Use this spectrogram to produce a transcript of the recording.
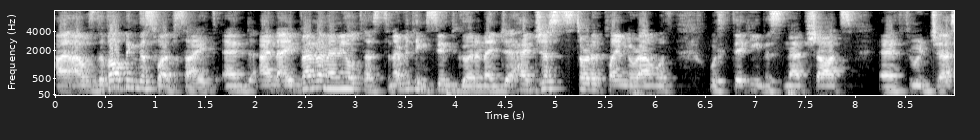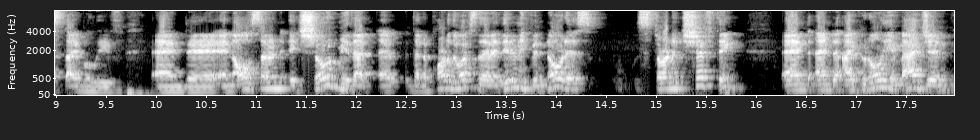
I, I, was developing this website, and and I ran my manual tests, and everything seemed good, and I j- had just started playing around with with taking the snapshots uh, through Jest, I believe, and uh, and all of a sudden it showed me that uh, that a part of the website that I didn't even notice started shifting, and and I could only imagine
